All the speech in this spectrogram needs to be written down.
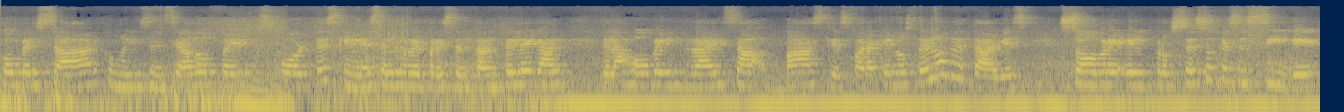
conversar con el licenciado Félix Cortes, quien es el representante legal de la joven Raiza Vázquez, para que nos dé los detalles sobre el proceso que se sigue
